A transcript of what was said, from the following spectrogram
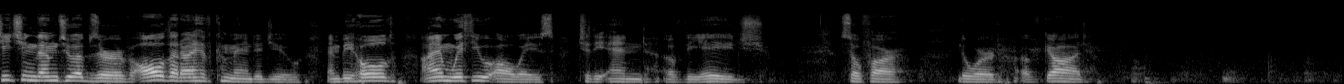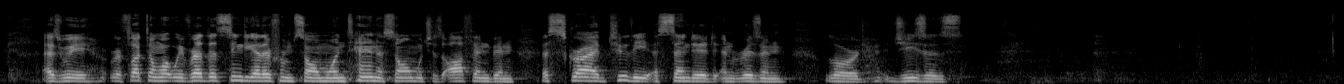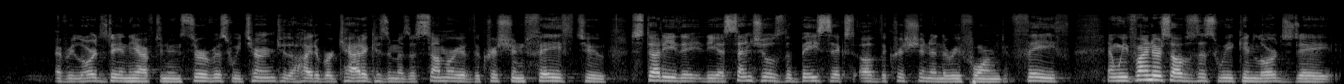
teaching them to observe all that I have commanded you. And behold, I am with you always to the end of the age. So far, the word of God. As we reflect on what we've read, let's sing together from Psalm 110, a psalm which has often been ascribed to the ascended and risen Lord Jesus. Every Lord's Day in the afternoon service, we turn to the Heidelberg Catechism as a summary of the Christian faith to study the, the essentials, the basics of the Christian and the Reformed faith. And we find ourselves this week in Lord's Day,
